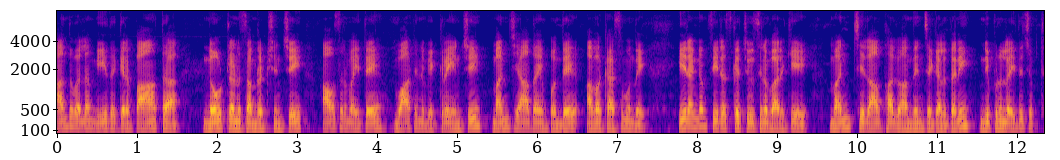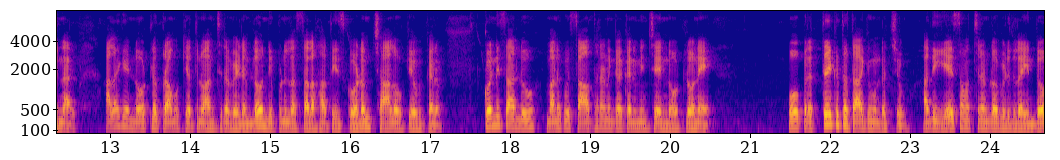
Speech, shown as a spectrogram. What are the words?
అందువల్ల మీ దగ్గర పాత నోట్లను సంరక్షించి అవసరమైతే వాటిని విక్రయించి మంచి ఆదాయం పొందే అవకాశం ఉంది. ఈ రంగం సీరియస్గా చూసిన వారికి మంచి లాభాలు అందించగలదని నిపుణులు అయితే చెప్తున్నారు అలాగే నోట్ల ప్రాముఖ్యతను అంచనా వేయడంలో నిపుణుల సలహా తీసుకోవడం చాలా ఉపయోగకరం. కొన్నిసార్లు మనకు సాధారణంగా కనిపించే నోట్లోనే ఓ ప్రత్యేకత దాగి ఉండొచ్చు. అది ఏ సంవత్సరంలో విడుదలైందో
